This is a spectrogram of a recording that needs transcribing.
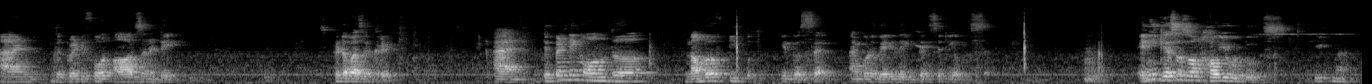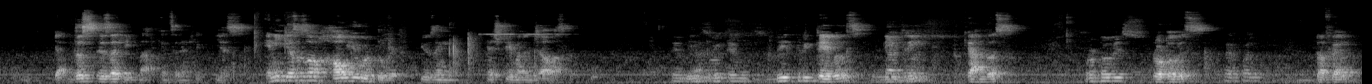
and the 24 hours in a day split up as a grid. And depending on the number of people in the cell, I'm going to vary the intensity of the cell. Any guesses on how you would do this? Heat map. Yeah, this is a heat map, incidentally. Yes. Any guesses on how you would do it using HTML and JavaScript? D3 tables. D3 Tables, D3, Canvas, Protovis. Rotovis, Raphael,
